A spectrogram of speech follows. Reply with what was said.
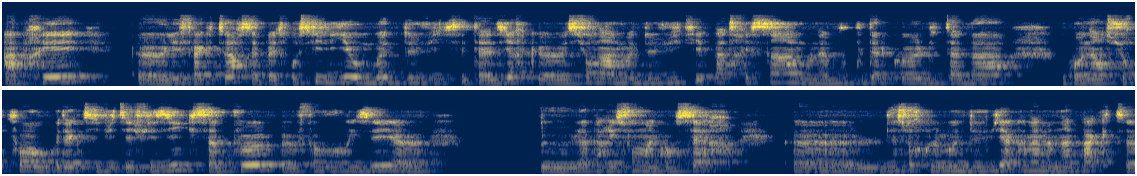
après, euh, les facteurs, ça peut être aussi lié au mode de vie. C'est-à-dire que si on a un mode de vie qui est pas très sain, où on a beaucoup d'alcool, du tabac, ou qu'on est en surpoids ou peu d'activité physique, ça peut euh, favoriser euh, l'apparition d'un cancer. bien sûr que le mode de vie a quand même un impact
